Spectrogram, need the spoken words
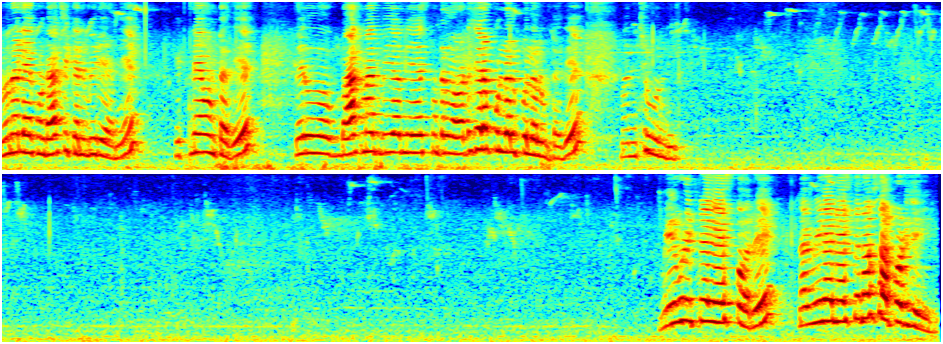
నూనె లేకుండా చికెన్ బిర్యానీ ఇట్నే ఉంటుంది. మీరు బాస్మతి బిర్యానీ చేసుకుంటారు కాబట్టి జర పుల్లలు పుల్లలు ఉంటుంది. మంచిగా ఉంది. మీరు కూడా ఇట్నే చేసుకోర్రి. నా వీడియో నేస్తే నాకు సపోర్ట్ చేయండి.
